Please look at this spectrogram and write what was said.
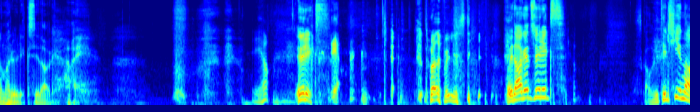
som har Urix i dag. Hei. Ja. Urix. Nå er det for lystig. Og i dagens Urix skal vi til Kina.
